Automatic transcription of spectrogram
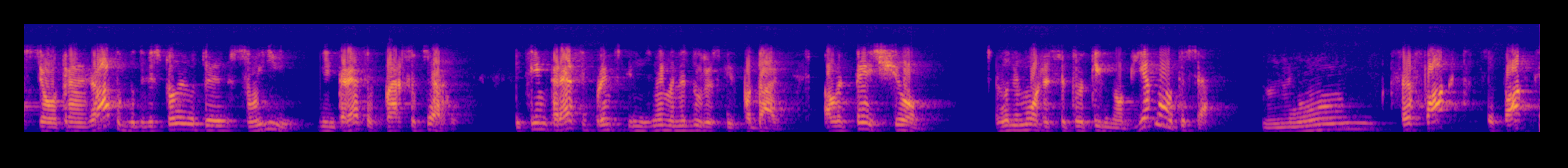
з цього тріумвірату буде відстоювати свої інтереси в першу чергу. І ці інтереси, в принципі, між ними не дуже співпадають. Але те, що вони можуть ситуативно об'єднуватися, ну це факт. Це факт,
